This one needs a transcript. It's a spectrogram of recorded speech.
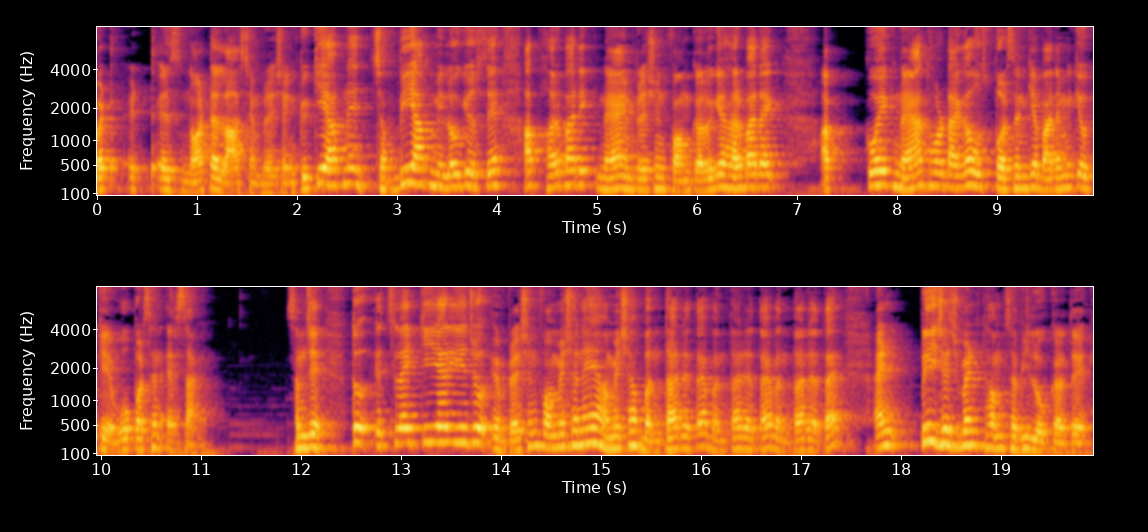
but it is not a last impression क्योंकि आपने जब भी आप मिलोगे उससे आप हर बार एक नया इंप्रेशन फॉर्म करोगे हर बार एक आपको एक नया थॉट आएगा उस पर्सन के बारे में कि ओके okay, वो पर्सन ऐसा है। समझे? तो इट्स लाइक like कि यार ये जो इंप्रेशन फॉर्मेशन है हमेशा बनता रहता है बनता रहता है बनता रहता है। एंड प्री जजमेंट हम सभी लोग करते हैं।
